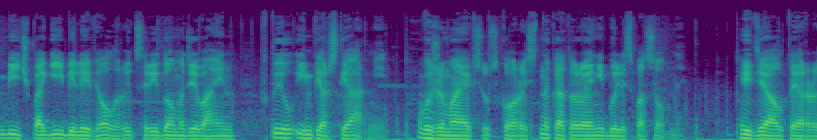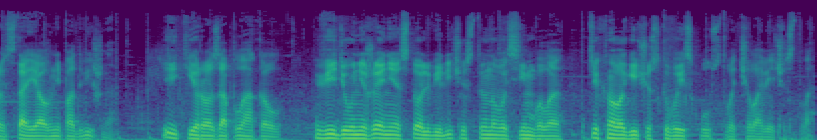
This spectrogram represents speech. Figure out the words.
Бич погибели вел рыцарей дома Дивайн в тыл имперской армии, выжимая всю скорость, на которую они были способны. Идеал Терры стоял неподвижно. и Киро заплакал, видя унижение столь величественного символа технологического искусства человечества.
